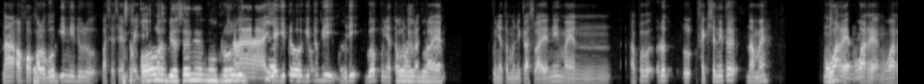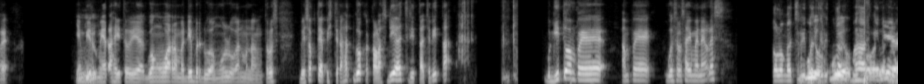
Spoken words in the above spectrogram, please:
Nah, oh kok kalau gue gini dulu pas SMP. Jadi sekolah gua- biasanya ngobrolin. Nah, Iya, iya gitu, betul, gitu bi. Jadi gue punya teman di kelas gua. lain, punya teman di kelas lain nih main apa root faction itu namanya nguar ya, nguar ya, nguar ya. Yang biru merah itu ya. Gua ngewar sama dia berdua mulu kan menang. Terus besok tiap istirahat gua ke kelas dia cerita cerita begitu sampai sampai gue selesai main LS Kalau nggak cerita cerita guil. bahas Kalau ini ya,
